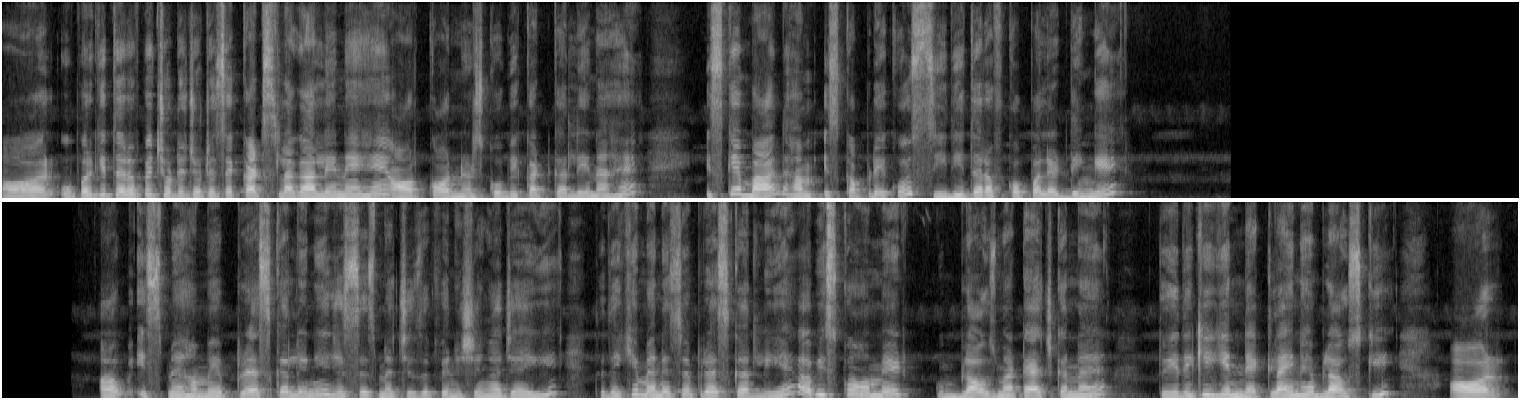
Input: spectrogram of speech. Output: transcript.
और ऊपर की तरफ़ पे छोटे छोटे से कट्स लगा लेने हैं और कॉर्नर्स को भी कट कर लेना है। इसके बाद हम इस कपड़े को सीधी तरफ़ को पलट देंगे। अब इसमें हमें प्रेस कर लेनी है, जिससे इसमें अच्छे से फिनिशिंग आ जाएगी। तो देखिए, मैंने इसमें प्रेस कर ली है। अब इसको हमें ब्लाउज़ में अटैच करना है। तो ये देखिए, ये नेकलाइन है ब्लाउज़ की। और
